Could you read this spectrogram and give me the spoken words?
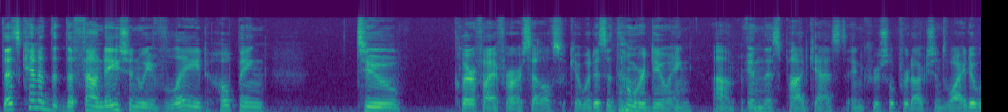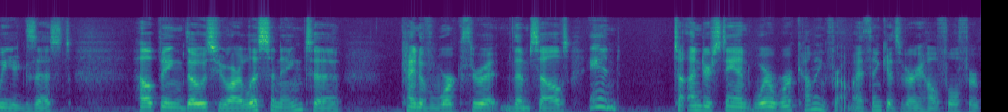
that's kind of the, the foundation we've laid hoping to clarify for ourselves okay what is it that we're doing um, in this podcast in crucial productions? Why do we exist? Helping those who are listening to kind of work through it themselves and to understand where we're coming from. I think it's very helpful for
